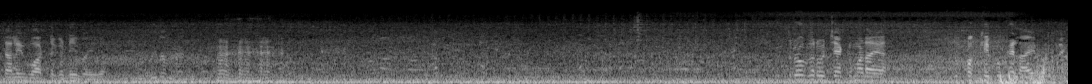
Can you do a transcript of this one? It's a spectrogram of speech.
ਟੈਂਟ ਵਾਲੇ ਵੱਟ ਕੱਢੇ ਪਏ ਆ। ਉਤਰੋ ਕਰੋ ਚੈੱਕ ਮੜਾ ਆ ਪੱਖੇ ਪੁੱਖੇ ਲਾਏ ਪੂਰੇ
